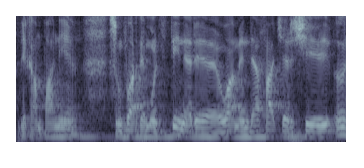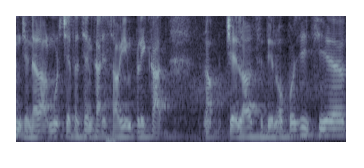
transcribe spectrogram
de campanie. Sunt foarte mulți tineri, oameni de afaceri și în general mulți cetățeni care s-au implicat. Da, ceilalți din opoziție,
